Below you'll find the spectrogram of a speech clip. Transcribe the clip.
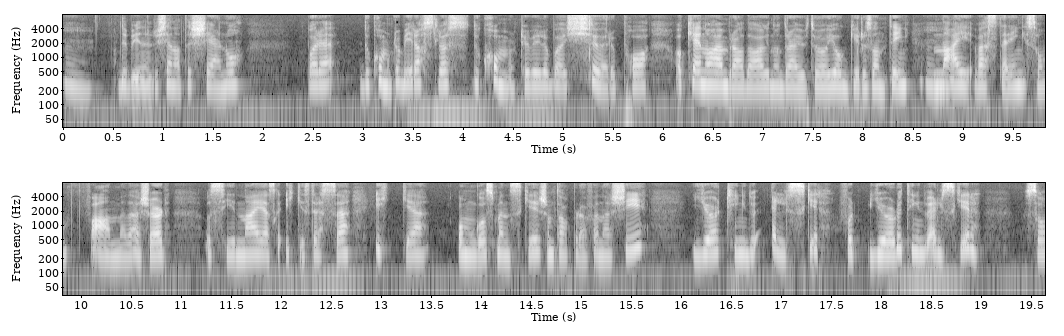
Mm. du begynner å kjenne at det skjer noe. Bare Du kommer til å bli rastløs. Du kommer til å ville bare kjøre på. Ok, nå har jeg en bra dag, nå drar jeg ut og jogger og sånne ting. Mm. Nei, vær streng som faen med deg sjøl. Og si nei, jeg skal ikke stresse. Ikke omgås mennesker som tapper deg for energi. Gjør ting du elsker. For gjør du ting du elsker, så,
